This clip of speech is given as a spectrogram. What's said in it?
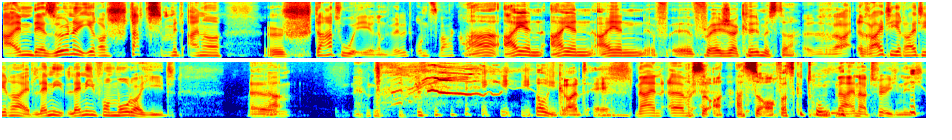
einen der Söhne ihrer Stadt mit einer äh, Statue ehren will. Und zwar kommt Ah, Ian, Ian, Ian äh, Fraser Kilmister. Re- Reiti, Reiti, Reit, Lenny, Lenny von Motorhead. Ähm, Oh Gott, ey. Nein, ähm, Hast du, hast du auch was getrunken? Nein, natürlich nicht.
